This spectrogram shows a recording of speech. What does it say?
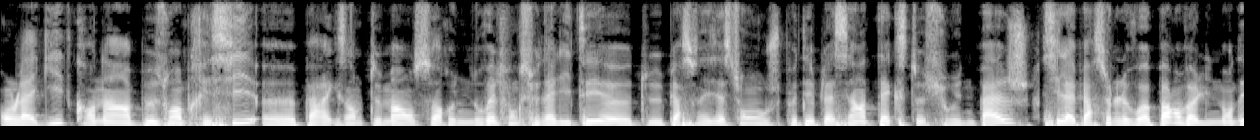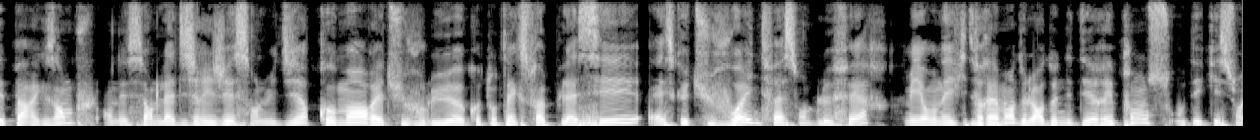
on la guide quand on a un besoin précis. Euh, par exemple, demain, on sort une nouvelle fonctionnalité euh, de personnalisation où je peux déplacer un texte sur une page. Si la personne ne le voit pas, on va lui demander, par exemple, en essayant de la diriger sans lui dire comment aurais-tu voulu euh, que ton texte soit placé? Est-ce que tu vois une façon de le faire? Mais on évite vraiment de leur donner des réponses ou des questions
